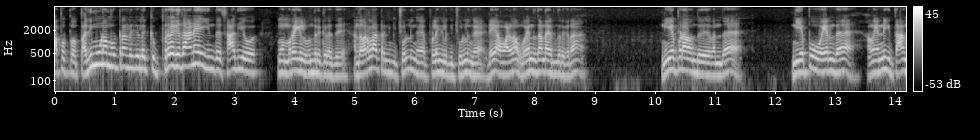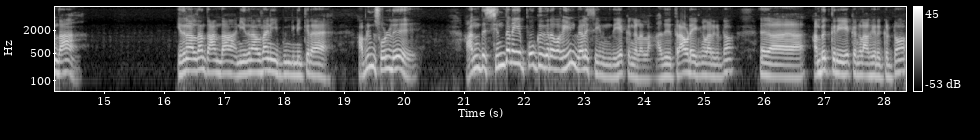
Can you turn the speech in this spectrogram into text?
அப்போ இப்போ பதிமூணாம் நூற்றாண்டுகளுக்கு பிறகுதானே இந்த சாதிய முறைகள் வந்திருக்கிறது. அந்த வரலாற்றை நீங்கள் சொல்லுங்கள் பிள்ளைங்களுக்கு சொல்லுங்கள் டே அவன்லாம் உயர்ந்து தாண்டா இருந்திருக்கிறான். நீ எப்படா வந்து வந்த? நீ எப்போ உயர்ந்த? அவன் என்னைக்கு தாழ்ந்தான்? இதனால தான் தாழ்ந்தான். நீ இதனால தான் நீ இப்போ இங்கே நிற்கிற அப்படின்னு சொல்லு. அந்த சிந்தனையை போக்குகிற வகையில் வேலை செய்யணும் இந்த இயக்கங்கள் எல்லாம். அது திராவிட இயக்கங்களாக இருக்கட்டும் அம்பேத்கர் இயக்கங்களாக இருக்கட்டும்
